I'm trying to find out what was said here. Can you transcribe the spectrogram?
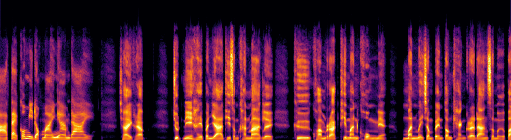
าแต่ก็มีดอกไม้งามได้ ใช่ครับ จุดนี้ให้ปัญญาที่สำคัญมากเลย คือความรักที่มั่นคงเนี่ย มันไม่จำเป็นต้องแข็งกระด้างเสมอไป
